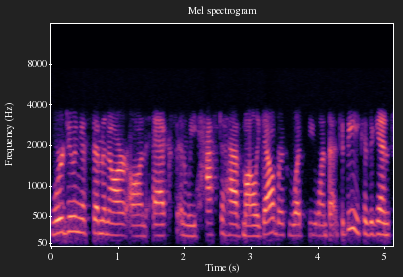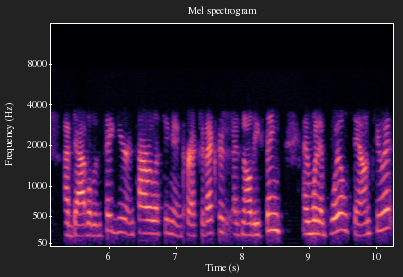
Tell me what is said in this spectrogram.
we're doing a seminar on X and we have to have Molly Galbraith, what do you want that to be? Because again, I've dabbled in figure and powerlifting and corrective exercise and all these things. And when it boils down to it,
